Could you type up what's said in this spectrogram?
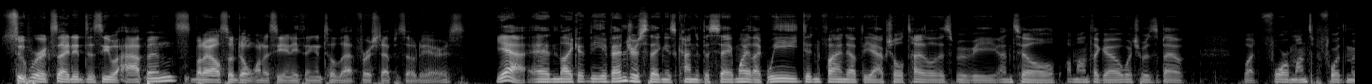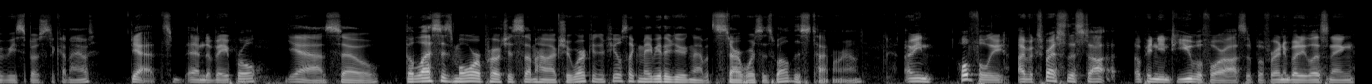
super excited to see what happens, but I also don't want to see anything until that first episode airs. Yeah, and like the Avengers thing is kind of the same way. Like we didn't find out the actual title of this movie until a month ago, which was about what four months before the movie's supposed to come out. Yeah, it's end of April. Yeah, so the less is more approach is somehow actually working. It feels like maybe they're doing that with Star Wars as well this time around. I mean, hopefully, I've expressed this to- opinion to you before, Asif, but for anybody listening,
